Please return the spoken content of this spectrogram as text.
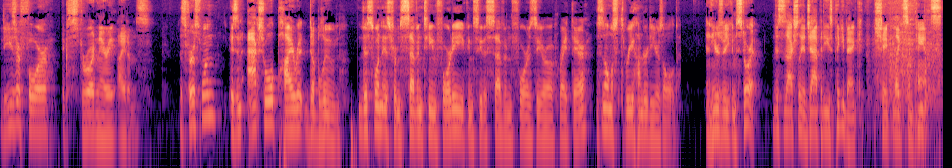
These are four extraordinary items. This first one is an actual pirate doubloon. This one is from 1740. You can see the 740 right there. This is almost 300 years old. And here's where you can store it. This is actually a Japanese piggy bank shaped like some pants.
